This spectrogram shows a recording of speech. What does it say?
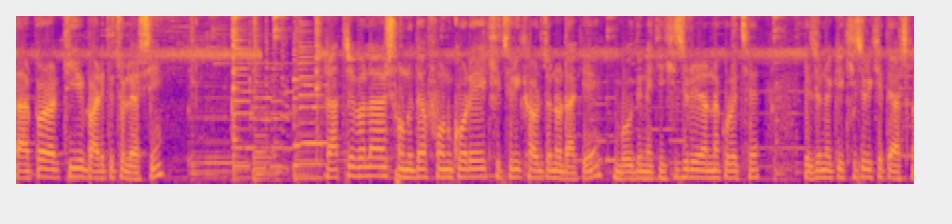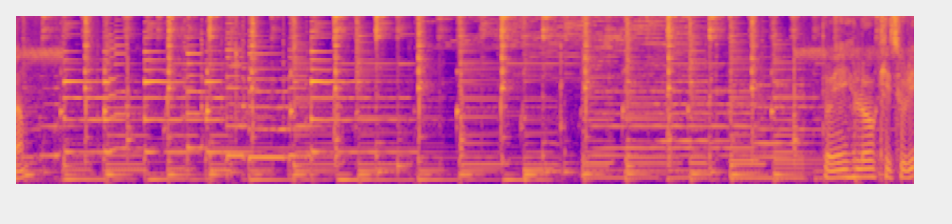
তারপর আর কি বাড়িতে চলে আসি। রাত্রেবেলা সনুদা ফোন করে খিচুড়ি খাওয়ার জন্য ডাকে। বৌদি নাকি খিচুড়ি রান্না করেছে, এই জন্য কি খিচুড়ি খেতে আসলাম। তো এই হলো খিচুড়ি,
